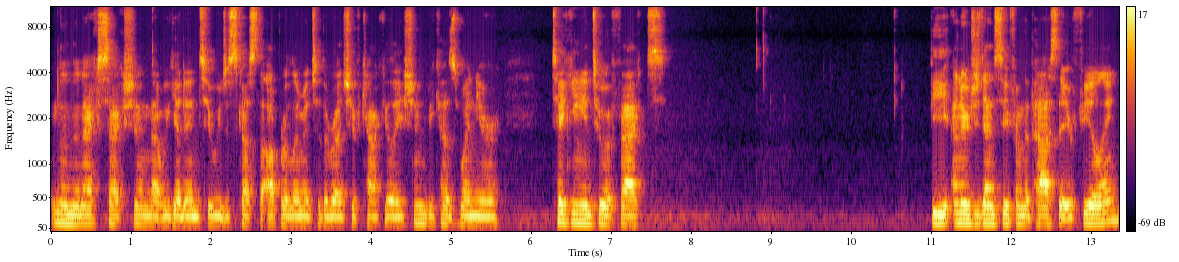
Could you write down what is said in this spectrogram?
And then the next section that we get into, we discuss the upper limit to the redshift calculation because when you're taking into effect the energy density from the past that you're feeling.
